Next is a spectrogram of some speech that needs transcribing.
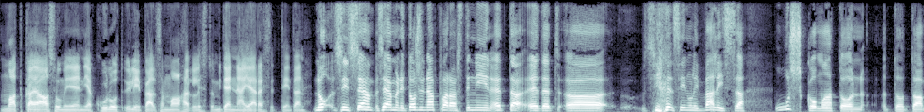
matka ja asuminen ja kulut ylipäänsä mahdollistui? Miten nämä järjestettiin tämän? No siis sehän, sehän meni tosi näppärästi niin, että et, et, äh, siinä oli välissä uskomaton, tota,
